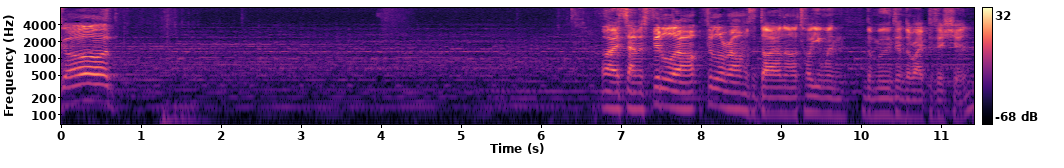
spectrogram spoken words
god. Alright, Samus, fiddle around, fiddle around with the dial and I'll tell you when the moon's in the right position.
